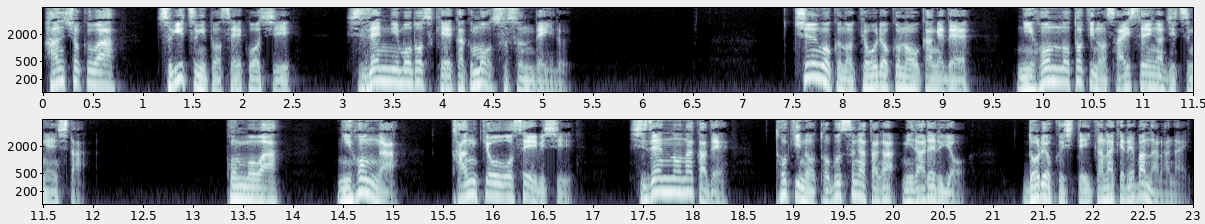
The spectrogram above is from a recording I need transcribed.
繁殖は次々と成功し、自然に戻す計画も進んでいる。中国の協力のおかげで、日本の時の再生が実現した。今後は、日本が環境を整備し、自然の中で時の飛ぶ姿が見られるよう、努力していかなければならない。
